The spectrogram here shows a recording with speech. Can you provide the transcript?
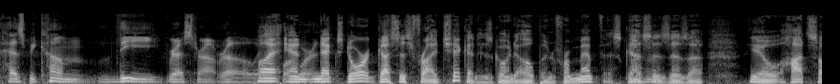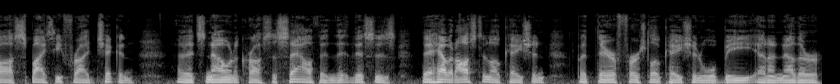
has become the restaurant row. Well, Fort and Worth. next door, Gus's Fried Chicken is going to open from Memphis. Gus's mm-hmm. is a you know hot sauce, spicy fried chicken that's known across the South, and th- this is they have an Austin location, but their first location will be in another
